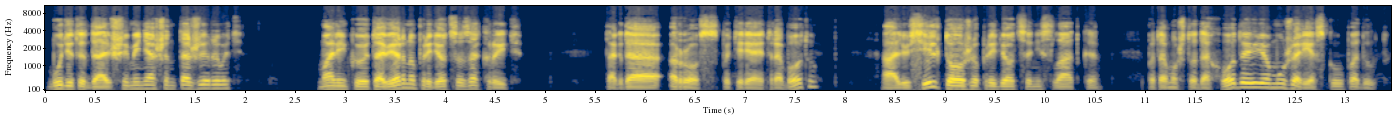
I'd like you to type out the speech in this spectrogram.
будет и дальше меня шантажировать, маленькую таверну придется закрыть. Тогда Росс потеряет работу, а Люсиль тоже придется несладко, потому что доходы ее мужа резко упадут.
